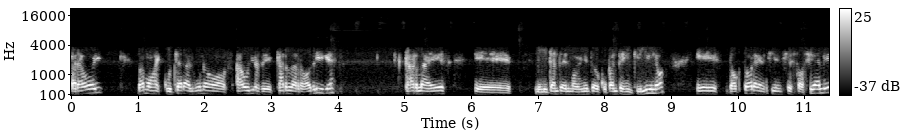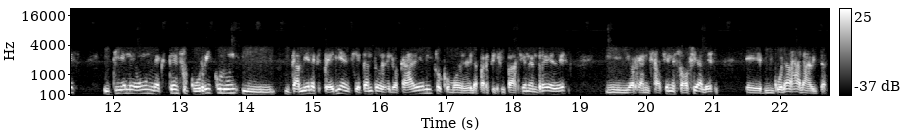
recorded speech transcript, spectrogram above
Para hoy vamos a escuchar algunos audios de Carla Rodríguez. Carla es eh, militante del movimiento de ocupantes inquilinos, es doctora en ciencias sociales y tiene un extenso currículum y, también experiencia, tanto desde lo académico como desde la participación en redes y organizaciones sociales eh, vinculadas al hábitat.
